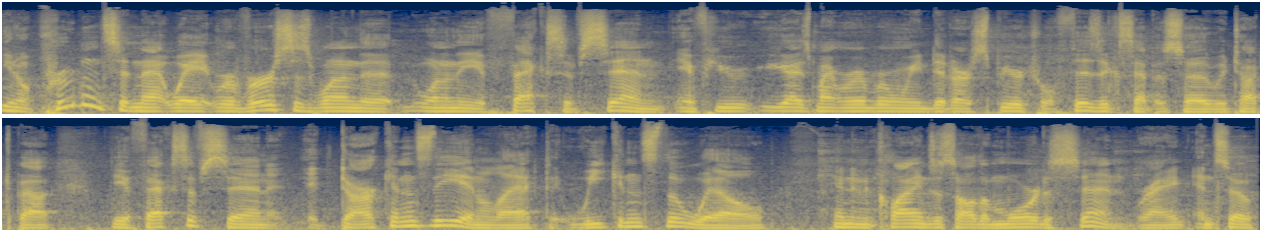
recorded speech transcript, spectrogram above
you know, prudence in that way it reverses one of the one of the effects of sin. If you you guys might remember when we did our spiritual physics episode, we talked about the effects of sin. It, it darkens the intellect, it weakens the will, and inclines us all the more to sin, right? And so.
